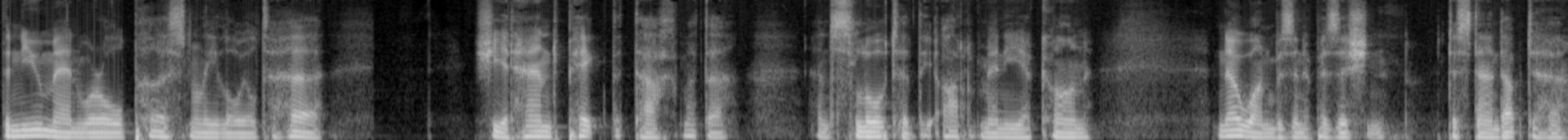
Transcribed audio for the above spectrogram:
The new men were all personally loyal to her. She had hand-picked the Tagmata and slaughtered the Armeniakon. No one was in a position to stand up to her.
